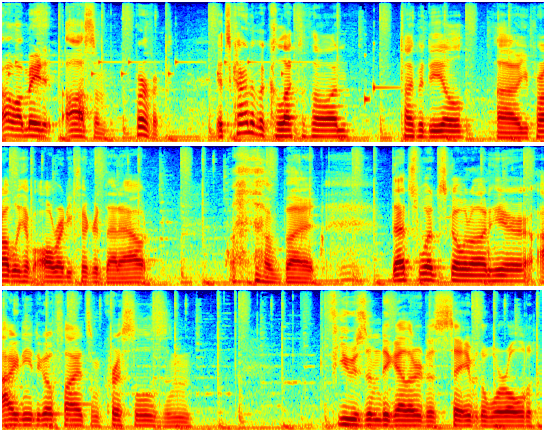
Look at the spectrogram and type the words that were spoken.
Oh, I made it. Awesome. Perfect. It's kind of a collectathon type of deal. Uh, you probably have already figured that out. but that's what's going on here. I need to go find some crystals and fuse them together to save the world.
